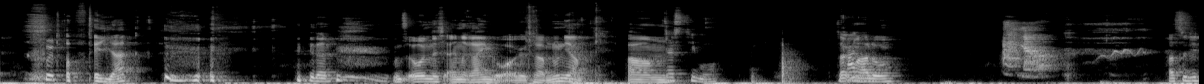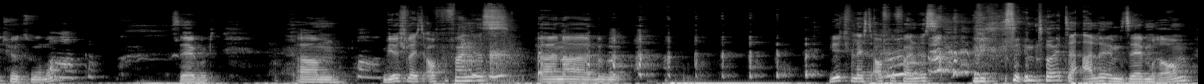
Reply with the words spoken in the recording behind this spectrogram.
und auf der Yacht. wir dann uns ordentlich einen reingeorgelt haben. Nun ja, ähm, Das ist Timo. sag mal Hallo. Hast du die Tür zugemacht? Sehr gut. Ähm, wie euch vielleicht aufgefallen ist, äh, na, wie euch vielleicht aufgefallen ist, wir sind heute alle im selben Raum.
